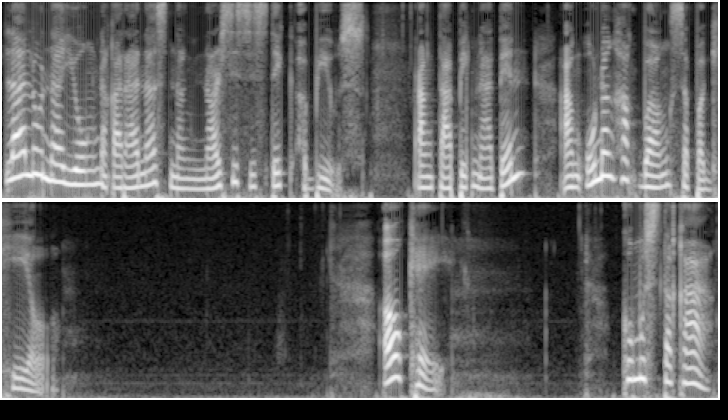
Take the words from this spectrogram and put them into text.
lalo na yung nakaranas ng narcissistic abuse. Ang topic natin, ang unang hakbang sa pag-heal. Okay. Kumusta ka?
